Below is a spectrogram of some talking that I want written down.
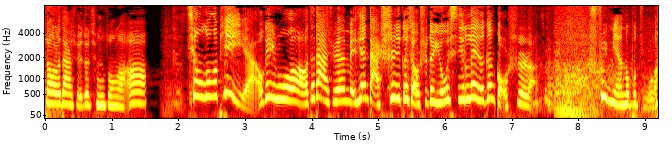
到了大学就轻松了啊？轻松个屁呀！我跟你说，我在大学每天打十几个小时的游戏，累得跟狗似的，睡眠都不足了。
